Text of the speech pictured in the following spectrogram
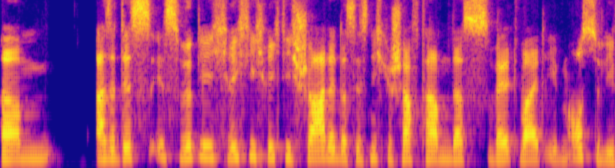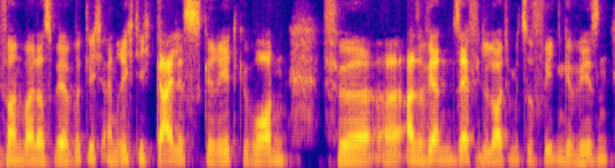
Ähm, also das ist wirklich richtig, richtig schade, dass sie es nicht geschafft haben, das weltweit eben auszuliefern, weil das wäre wirklich ein richtig geiles Gerät geworden für, äh, also wären sehr viele Leute mit zufrieden gewesen.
